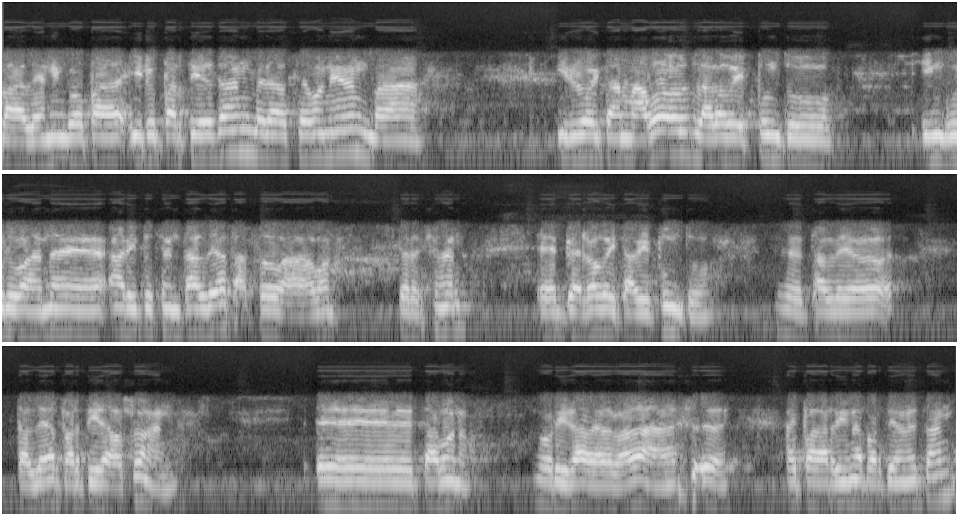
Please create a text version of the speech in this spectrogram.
ba, lehenengo pa, iru partidetan, beraz egonean, ba, irroitan maboz, laro puntu inguruan e, aritu zen taldea, eta zo, ba, bueno, zer esan, e, berrogeita bi puntu e, talde, taldea partida osoan. E, eta, bueno, hori da, bada, aipagarriena partida honetan.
